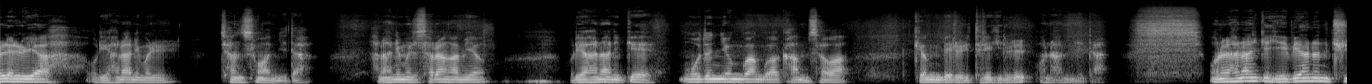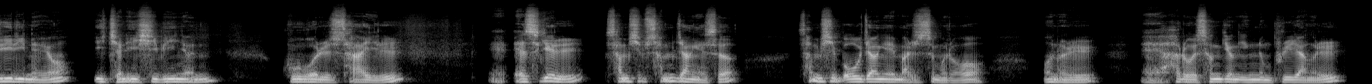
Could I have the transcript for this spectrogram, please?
할렐루야, 우리 하나님을 찬송합니다. 하나님을 사랑하며 우리 하나님께 모든 영광과 감사와 경배를 드리기를 원합니다. 오늘 하나님께 예배하는 주일이네요. 2022년 9월 4일 에스겔 33장에서 35장의 말씀으로 오늘 하루 성경 읽는 분량을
